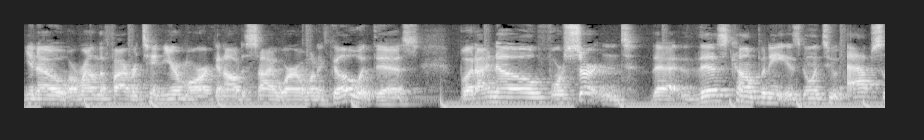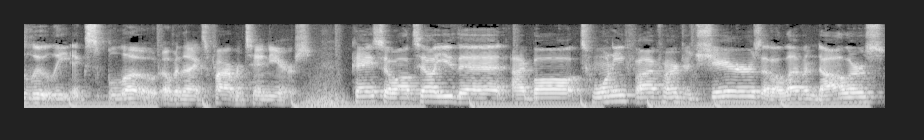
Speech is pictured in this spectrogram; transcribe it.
you know, around the five or 10 year mark and I'll decide where I wanna go with this. But I know for certain that this company is going to absolutely explode over the next five or 10 years. Okay, so I'll tell you that I bought 2,500 shares at $11.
